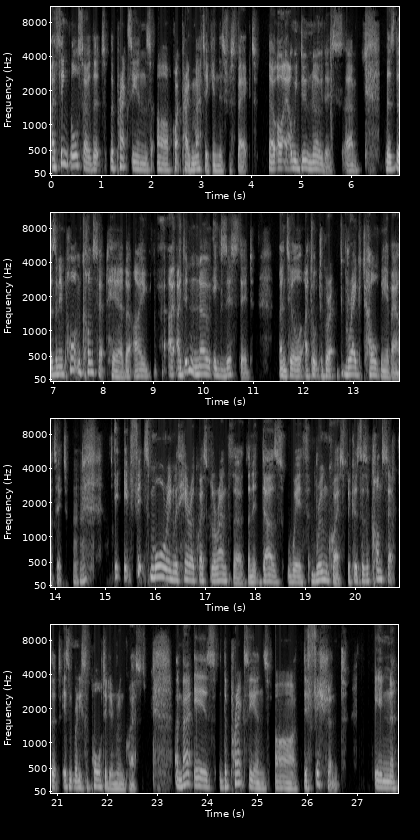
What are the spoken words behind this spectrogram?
I think also that the Praxians are quite pragmatic in this respect. Oh, we do know this. Um, there's there's an important concept here that I, I, I didn't know existed until I talked to Greg. Greg told me about it. Mm-hmm. it. It fits more in with Hero Quest Glorantha than it does with RuneQuest because there's a concept that isn't really supported in RuneQuest, and that is the Praxians are deficient in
